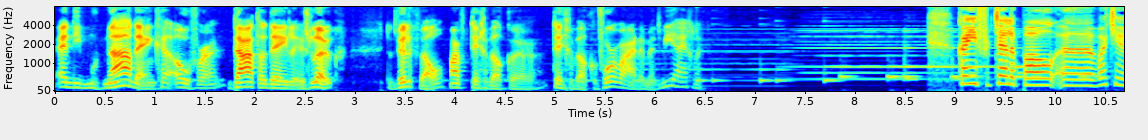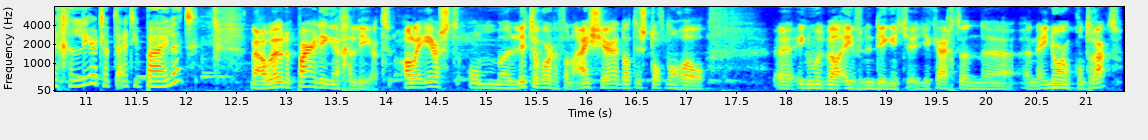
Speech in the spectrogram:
En die moet nadenken over data delen is leuk... Dat wil ik wel, maar tegen welke, tegen welke voorwaarden, met wie eigenlijk? Kan je vertellen, Paul, uh, wat je geleerd hebt uit die pilot? Nou, we hebben een paar dingen geleerd. Allereerst om uh, lid te worden van iShare, dat is toch nogal, uh, ik noem het wel even een dingetje. Je krijgt een, een enorm contract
